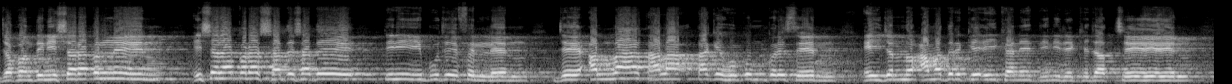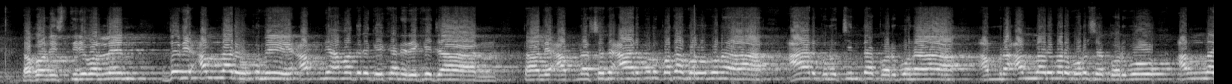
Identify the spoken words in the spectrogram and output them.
যখন তিনি ইশারা করলেন, ইশারা করার সাথে সাথে তিনি বুঝে ফেললেন যে আল্লাহ তালা তাকে হুকুম করেছেন এই জন্য আমাদেরকে এইখানে তিনি রেখে যাচ্ছেন। তখন স্ত্রী বললেন যদি আল্লাহর হুকুমে আপনি আমাদেরকে এখানে রেখে যান, তাহলে আপনার সাথে আর কোনো কথা বলব না, আর কোনো চিন্তা করব না। আমরা আল্লাহর উপর ভরসা করব, আল্লাহ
